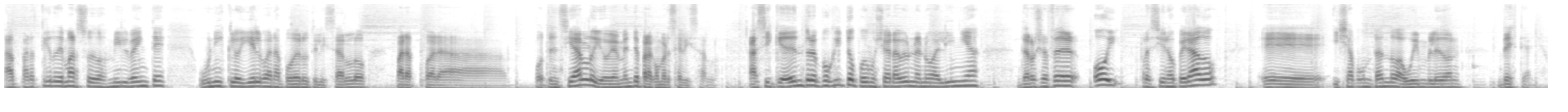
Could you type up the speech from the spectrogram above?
a partir de marzo de 2020 Uniclo y él van a poder utilizarlo para, para potenciarlo y obviamente para comercializarlo. Así que dentro de poquito podemos llegar a ver una nueva línea de Roger Federer hoy recién operado eh, y ya apuntando a Wimbledon de este año.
